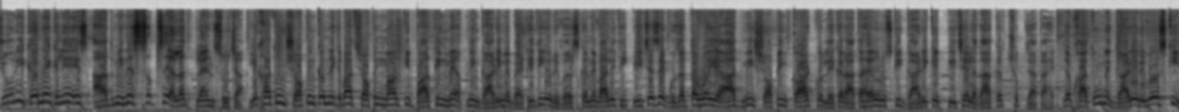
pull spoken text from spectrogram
चोरी करने के लिए इस आदमी ने सबसे अलग प्लान सोचा। ये खातून शॉपिंग करने के बाद शॉपिंग मॉल की पार्किंग में अपनी गाड़ी में बैठी थी और रिवर्स करने वाली थी। पीछे से गुजरता हुआ ये आदमी शॉपिंग कार्ट को लेकर आता है और उसकी गाड़ी के पीछे लगाकर छुप जाता है। जब खातून ने गाड़ी रिवर्स की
